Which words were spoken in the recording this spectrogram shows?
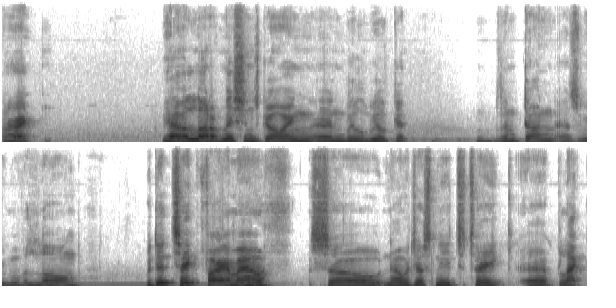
Alright. We have a lot of missions going, and we'll we'll get them done as we move along. We did take Firemouth, so now we just need to take uh, Black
